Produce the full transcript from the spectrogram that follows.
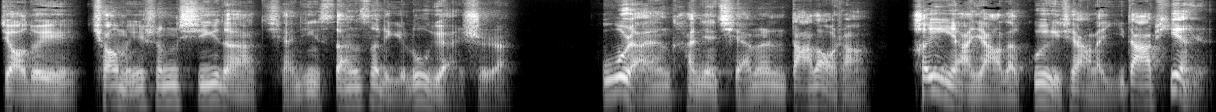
校对悄没声息地前进三四里路远时，忽然看见前面大道上黑压压的跪下了一大片人。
